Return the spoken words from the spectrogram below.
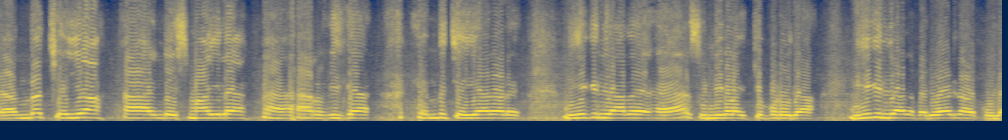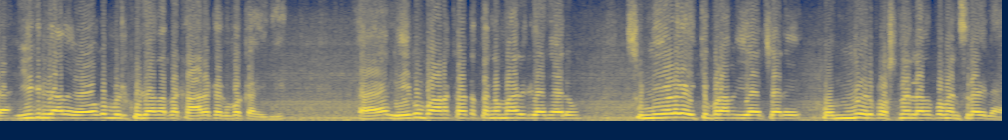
എന്താ ചെയ്യാ? എന്റെ ഇസ്മായിലെ അറബിക. എന്ത് ചെയ്യാനാണ്? ലീഗില്ലാതെ സുന്നികൾ ഐക്യപ്പെടൂല. ലീഗില്ലാതെ പരിപാടി നടക്കൂല. ലീഗില്ലാതെ യോഗം വിളിക്കൂല എന്ന് പറഞ്ഞ കാലൊക്കെ ഇപ്പൊ കഴിഞ്ഞ്. ഏ ലീഗും പാണക്കാട്ടത്തങ്ങന്മാരില്ലാഞ്ഞാലും സുന്നികൾ ഐക്യപ്പെടാന്ന് വിചാരിച്ചാൽ ഒന്നും ഒരു പ്രശ്നമില്ലാന്ന് ഇപ്പൊ മനസ്സിലായില്ലേ?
